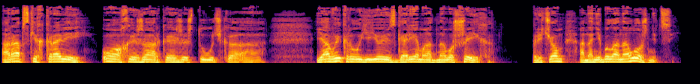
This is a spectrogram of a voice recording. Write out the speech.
Арабских кровей. Ох и жаркая же штучка. Я выкрал ее из гарема одного шейха. Причем она не была наложницей.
